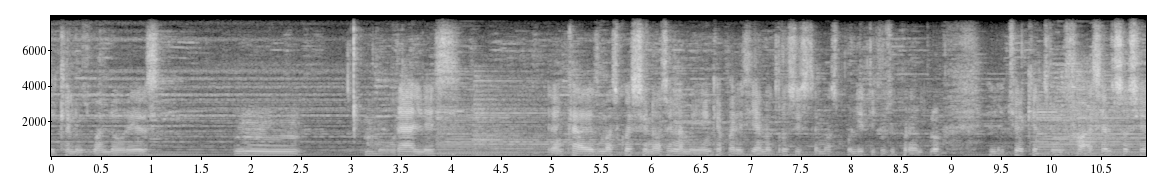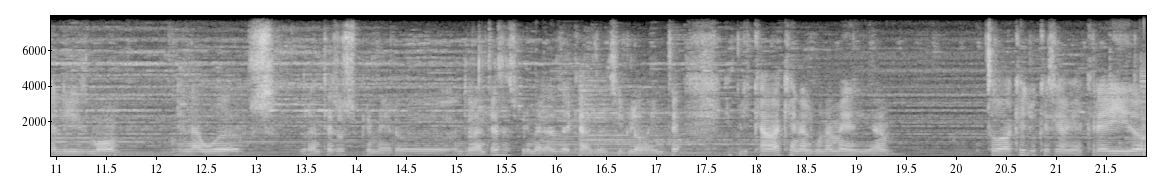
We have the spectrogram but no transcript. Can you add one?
y que los valores mm, morales eran cada vez más cuestionados en la medida en que aparecían otros sistemas políticos y por ejemplo el hecho de que triunfase el socialismo en la URSS durante esos primeros durante esas primeras décadas del siglo XX implicaba que en alguna medida todo aquello que se había creído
